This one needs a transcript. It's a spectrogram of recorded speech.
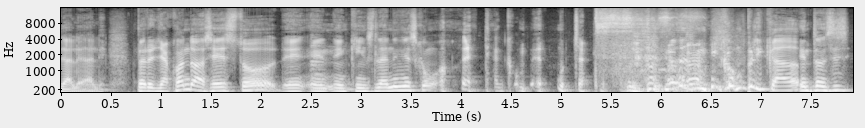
dale, dale. Pero ya cuando hace esto en, en- en King's Landing es como, vete a comer muchachos. es muy complicado. Entonces,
